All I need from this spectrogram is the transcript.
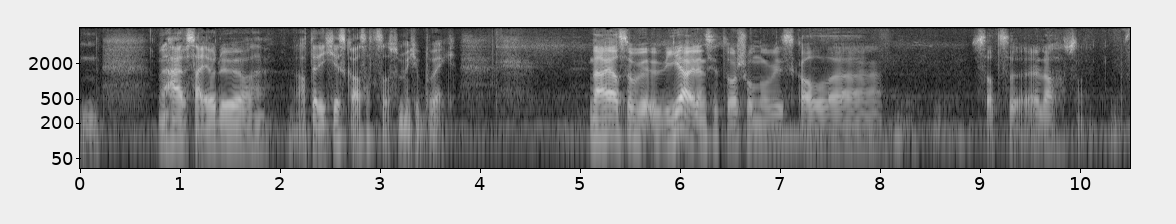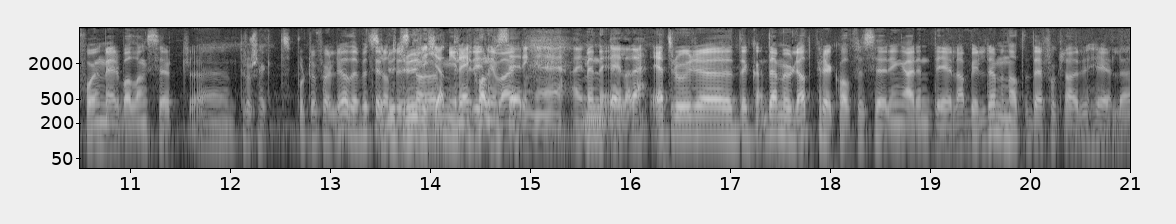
men her sier du at det ikke skal satse så mye på vei. Nei, altså vi er i en situasjon hvor vi skal uh, satse Eller altså, få en mer balansert uh, prosjektportefølje. og det betyr Så at vi tror ikke at prekvalifisering er en men, del av det? Jeg tror uh, det, det, er mulig at prekvalifisering er en del av bildet, men at det forklarer hele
